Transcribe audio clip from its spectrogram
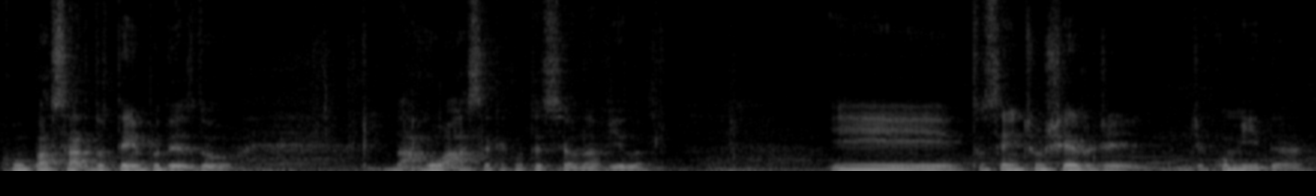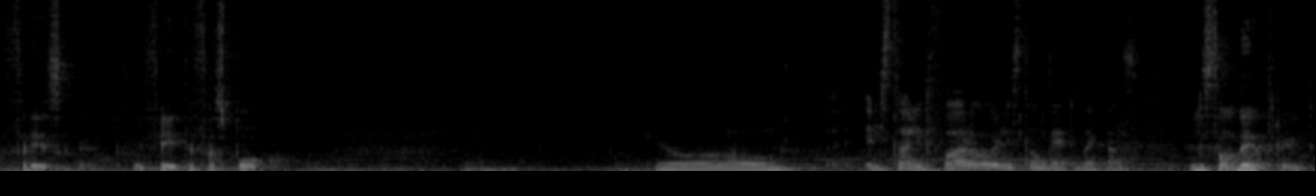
com o passar do tempo desde o... da arruaça que aconteceu na vila. E tu sente um cheiro de, de comida fresca que foi feita faz pouco. Eu. Eles estão ali fora ou eles estão dentro da casa? Eles estão dentro ainda.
